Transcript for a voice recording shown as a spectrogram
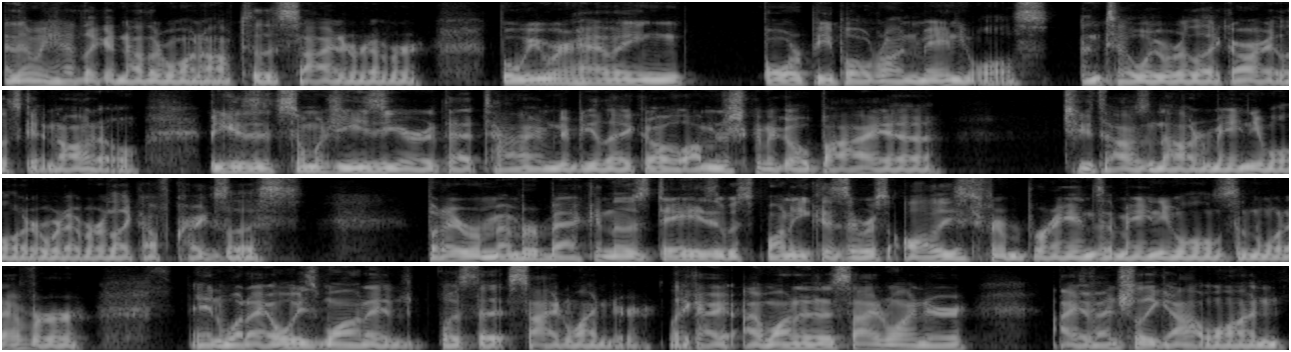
and then we had like another one off to the side or whatever. But we were having four people run manuals until we were like, all right, let's get an auto because it's so much easier at that time to be like, oh, I'm just going to go buy a two thousand dollar manual or whatever, like off Craigslist. But I remember back in those days, it was funny because there was all these different brands of manuals and whatever. And what I always wanted was the Sidewinder. Like I, I wanted a Sidewinder. I eventually got one,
